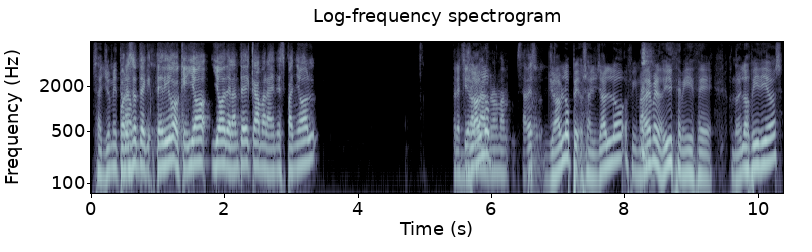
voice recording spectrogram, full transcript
O sea, yo me por eso te, te digo que yo, yo delante de cámara en español prefiero Yo hablar hablo- normal, ¿sabes? Yo hablo, o sea, yo hablo, mi madre me lo dice, me dice, cuando ve los vídeos,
